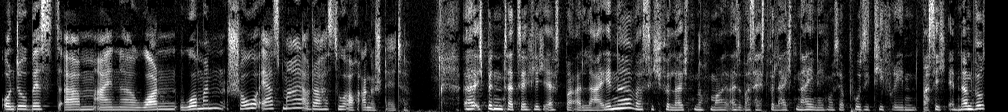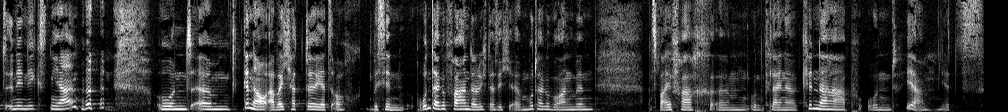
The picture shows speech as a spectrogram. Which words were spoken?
Und du bist ähm, eine One-Woman-Show erstmal oder hast du auch Angestellte? Äh, ich bin tatsächlich erstmal alleine, was ich vielleicht nochmal, also was heißt vielleicht, nein, ich muss ja positiv reden, was sich ändern wird in den nächsten Jahren. Und ähm, genau, aber ich hatte jetzt auch ein bisschen runtergefahren, dadurch, dass ich äh, Mutter geworden bin zweifach ähm, und kleine Kinder habe. Und ja, jetzt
